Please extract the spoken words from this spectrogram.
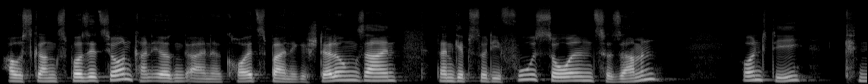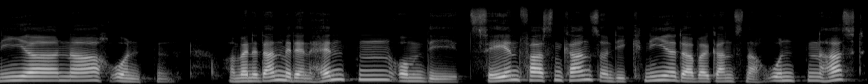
Ausgangsposition kann irgendeine kreuzbeinige Stellung sein. Dann gibst du die Fußsohlen zusammen und die Knie nach unten. Und wenn du dann mit den Händen um die Zehen fassen kannst und die Knie dabei ganz nach unten hast,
